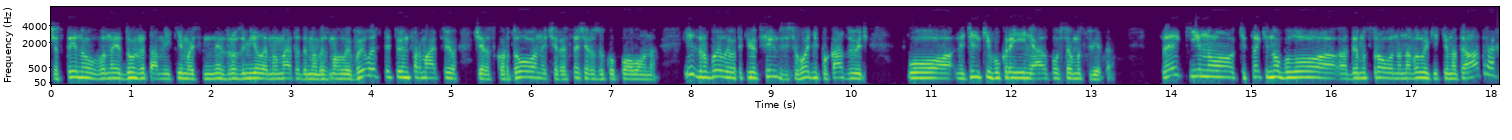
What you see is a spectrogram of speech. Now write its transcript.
Частину вони дуже там якимось незрозумілими методами змогли вивести цю інформацію через кордони, через це, через окуповане. І зробили отакий от фільм. і Сьогодні показують по не тільки в Україні, а й по всьому світу. Це кіно, це кіно було е, демонстровано на великих кінотеатрах.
